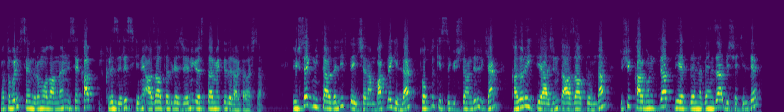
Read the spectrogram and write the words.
metabolik sendromu olanların ise kalp krizi riskini azaltabileceğini göstermektedir arkadaşlar. Yüksek miktarda lif de içeren baklagiller tokluk hissi güçlendirirken kalori ihtiyacını da azalttığından düşük karbonhidrat diyetlerine benzer bir şekilde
